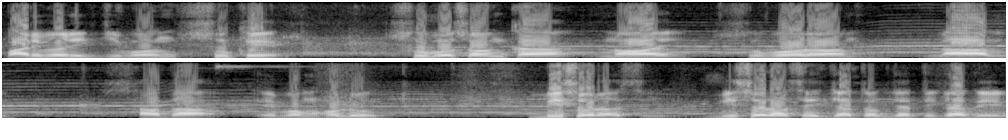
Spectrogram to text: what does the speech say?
পারিবারিক জীবন সুখের। শুভ সংখ্যা নয়, শুভ রং লাল, সাদা এবং হলুদ। বিশ্বরাশি বিশ্বরাশির জাতক জাতিকাদের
